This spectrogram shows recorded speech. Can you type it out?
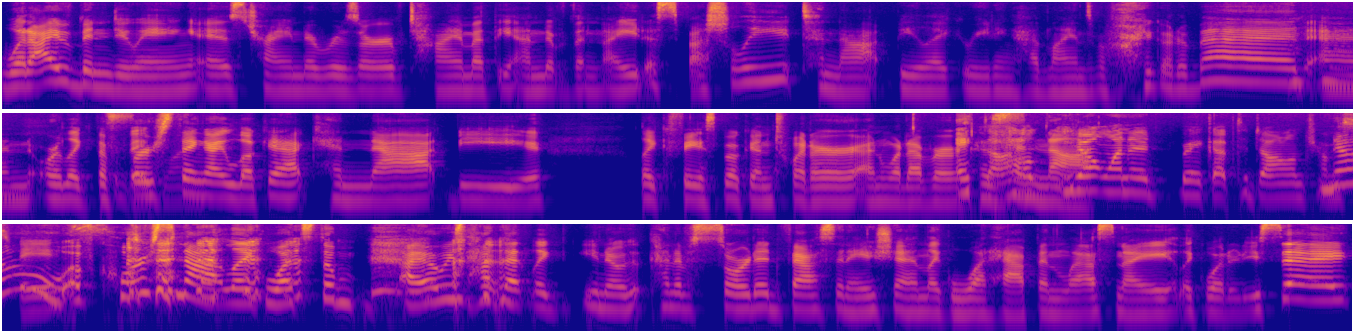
what I've been doing is trying to reserve time at the end of the night, especially to not be like reading headlines before I go to bed. Mm-hmm. And, or like the, the first thing I look at cannot be like Facebook and Twitter and whatever. It cannot. You don't want to break up to Donald Trump's no, face. of course not. like, what's the? I always had that like you know kind of sordid fascination. Like, what happened last night? Like, what did he say?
